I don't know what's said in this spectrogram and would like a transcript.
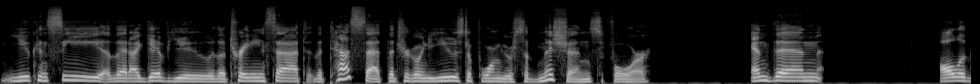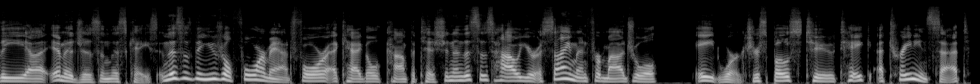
you can see that I give you the training set, the test set that you're going to use to form your submissions for, and then all of the uh, images in this case. And this is the usual format for a Kaggle competition, and this is how your assignment for Module 8 works. You're supposed to take a training set,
